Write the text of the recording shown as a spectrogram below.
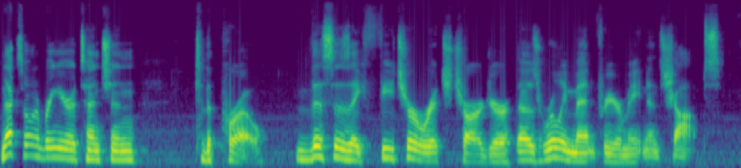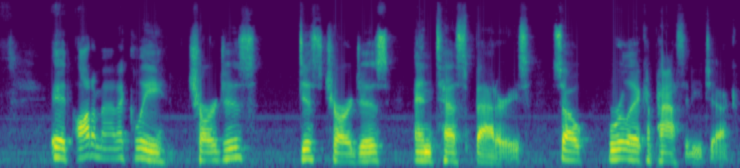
Next, I want to bring your attention to the Pro. This is a feature-rich charger that is really meant for your maintenance shops. It automatically charges, discharges, and tests batteries. So really a capacity check.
